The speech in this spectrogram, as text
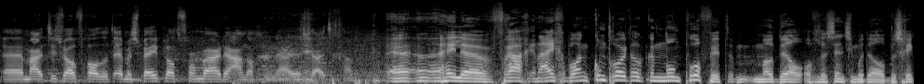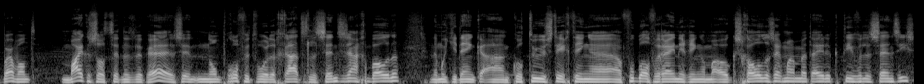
Eh, maar het is wel vooral dat MSP-platform waar de aandacht nu naar is uitgegaan. Eh, een hele vraag in eigen belang. Komt er ooit ook een non-profit model of licentiemodel beschikbaar? Want Microsoft zit natuurlijk, hè, non-profit worden gratis licenties aangeboden. En dan moet je denken aan cultuurstichtingen, aan voetbalverenigingen, maar ook scholen zeg maar, met educatieve licenties.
